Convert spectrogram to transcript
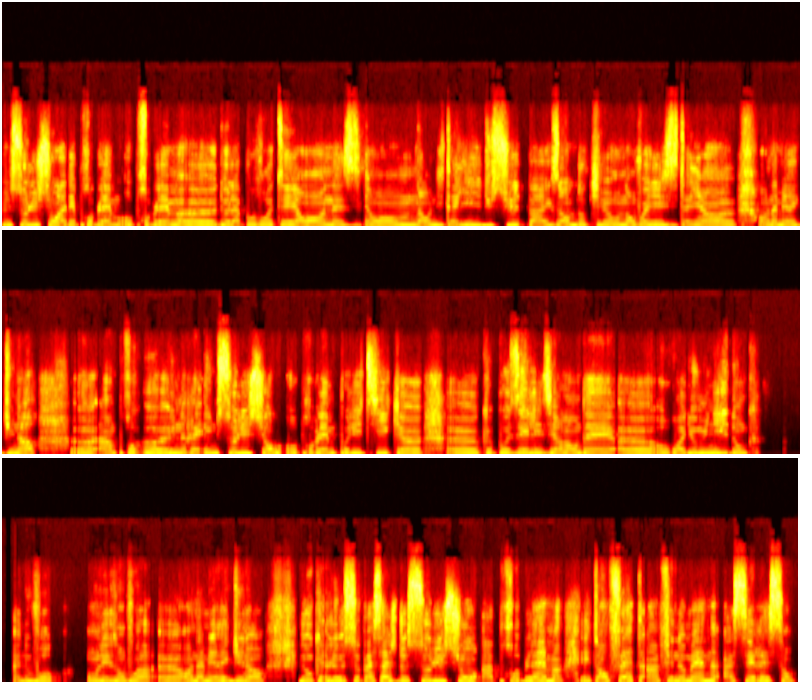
une solution à des problèmes, aux problèmes euh, de la pauvreté en Asie, en, Italie du Sud, par exemple. Donc, on envoyait les Italiens euh, en Amérique du Nord. Euh, un une, une, solution aux problèmes politiques que posaient les Irlandais au Royaume-Uni. Donc, à nouveau, on les envoie en Amérique du Nord. Donc, le, ce passage de solution à problème est en fait un phénomène assez récent.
